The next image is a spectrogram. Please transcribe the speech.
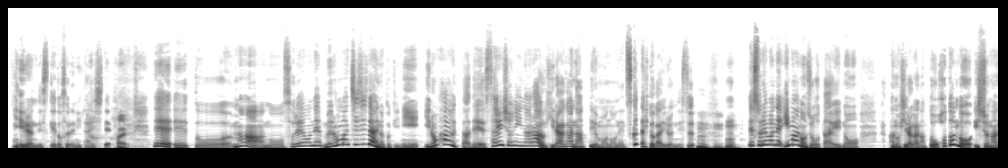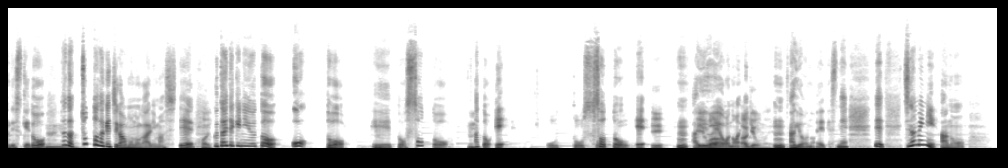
いるんですけどそれに対して。はい。でえっ、とまああのそれをね室町時代の時にいろは歌で最初に習うひらがなっていうものをね作った人がいるんです。うんうんう。ん、でそれはね今の状態のあのひらがなとほとんど一緒なんですけど、うんただちょっとだけ違うものがありましてはい。具体的に言うと「お」と「えー、とそ」とうんあと「え」おと「そ」と「え」え。うん、あ絵いうえおの絵。あ行の絵。うん、あ行の絵ですね。で、ちなみに、あの、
